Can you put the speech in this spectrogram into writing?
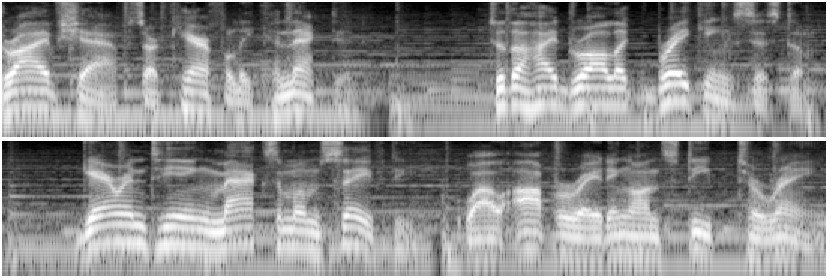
Drive shafts are carefully connected to the hydraulic braking system, guaranteeing maximum safety while operating on steep terrain.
